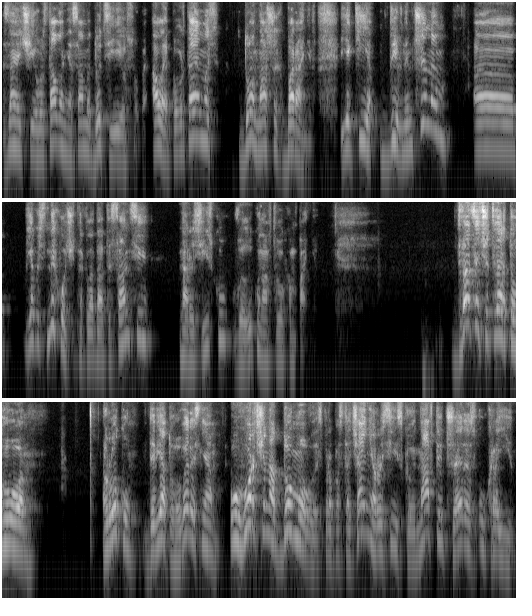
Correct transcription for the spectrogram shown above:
знаючи його ставлення саме до цієї особи. Але повертаємось до наших баранів, які дивним чином е, якось не хочуть накладати санкції на російську велику нафтову компанію. 24 року, 9 вересня, Угорщина домовилась про постачання російської нафти через Україну.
